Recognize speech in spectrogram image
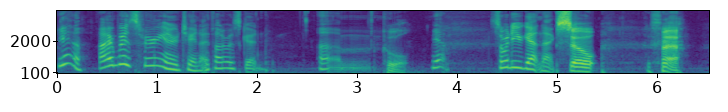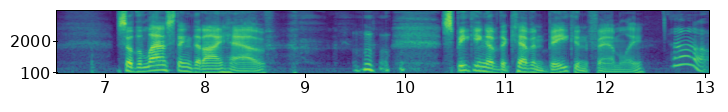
Yeah, I was very entertained. I thought it was good. Um, Cool. yeah. So what do you got next? So, So the last thing that I have, speaking of the Kevin Bacon family, Oh.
